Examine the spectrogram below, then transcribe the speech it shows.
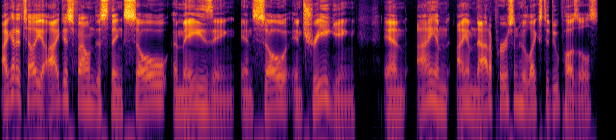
I got to tell you, I just found this thing so amazing and so intriguing. And I am I am not a person who likes to do puzzles.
